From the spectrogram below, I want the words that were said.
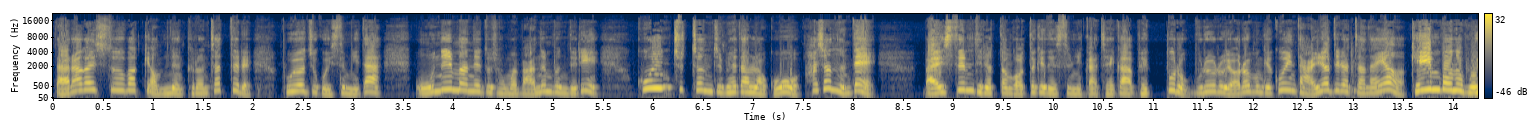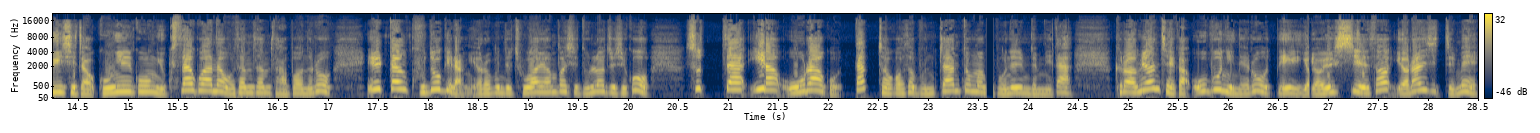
날아갈 수밖에 없는 그런 차트를 보여주고 있습니다. 오늘만 해도 정말 많은 분들이 코인 추천 좀 해달라고 하셨는데 말씀드렸던 거 어떻게 됐습니까? 제가 100% 무료로 여러분께 코인 다 알려드렸잖아요. 개인 번호 보이시죠? 010-6491-5334번으로 일단 구독이랑 여러분들 좋아요 한 번씩 눌러주시고 숫자 1라5라고 딱 적어서 문자 한 통만 보내주면 됩니다. 그러면 제가 5분 이내로 내일 10시에서 11시쯤에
